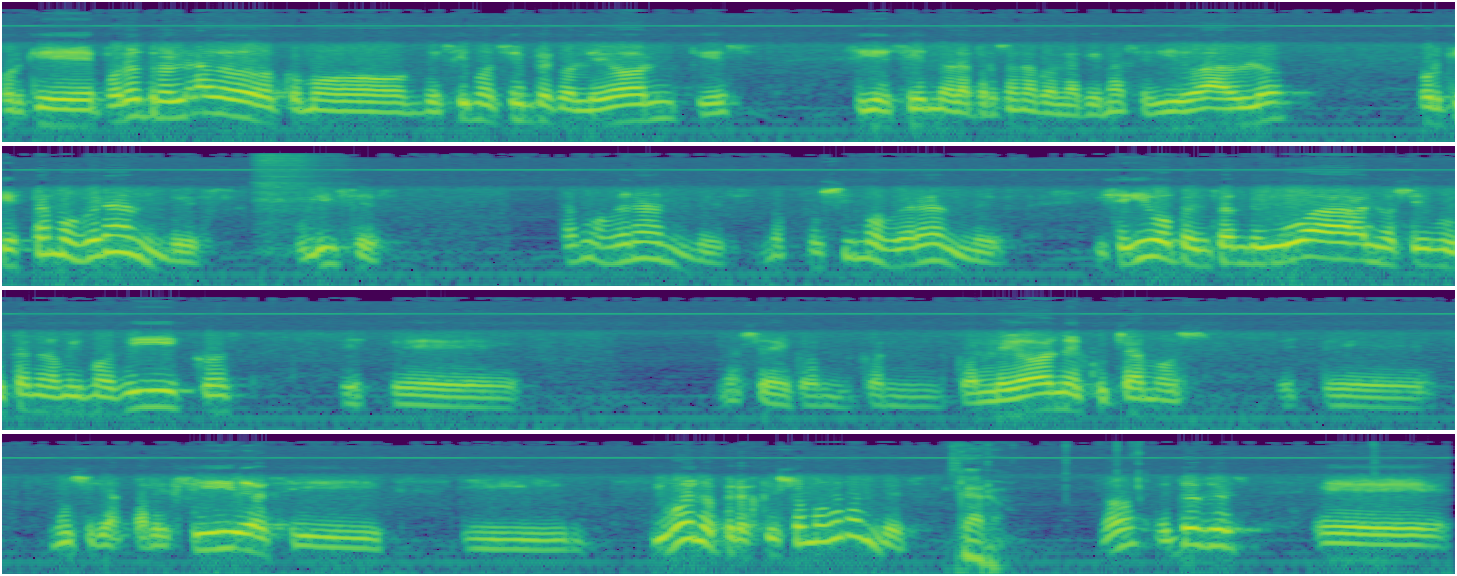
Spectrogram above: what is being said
Porque por otro lado, como decimos siempre con León, que es sigue siendo la persona con la que más seguido hablo, porque estamos grandes, Ulises, estamos grandes, nos pusimos grandes y seguimos pensando igual, nos siguen gustando los mismos discos, este, no sé, con, con, con León escuchamos este, músicas parecidas y, y, y bueno, pero es que somos grandes. Claro. ¿no? Entonces, eh,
